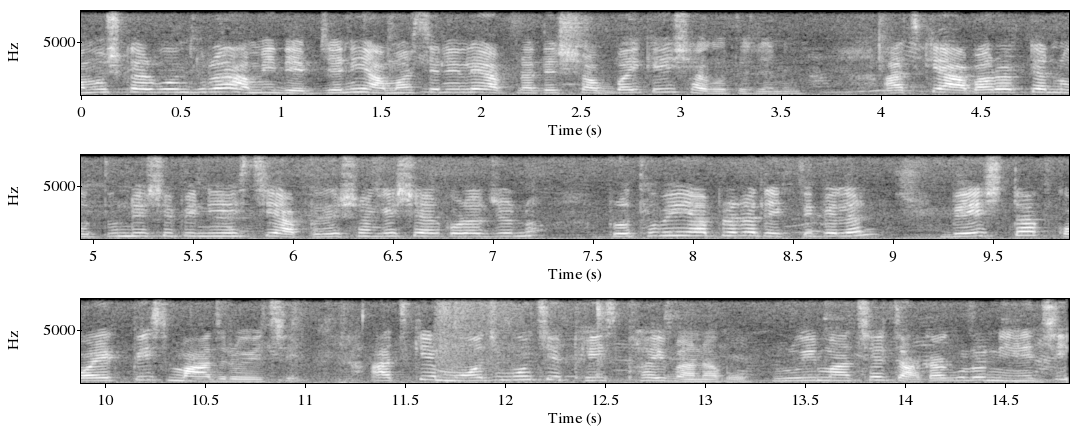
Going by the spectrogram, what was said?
নমস্কার বন্ধুরা, আমি দেবজানি আমার চ্যানেলে আপনাদের সবাইকেই স্বাগত জানাই। আজকে আবারও একটা নতুন রেসিপি নিয়ে এসেছি আপনাদের সঙ্গে শেয়ার করার জন্য। প্রথমেই আপনারা দেখতে পেলেন বেশটা কয়েক পিস মাছ রয়েছে। আজকে মজমচে ফিশ ফ্রাই বানাবো। রুই মাছের চাকাগুলো নিয়েছি।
